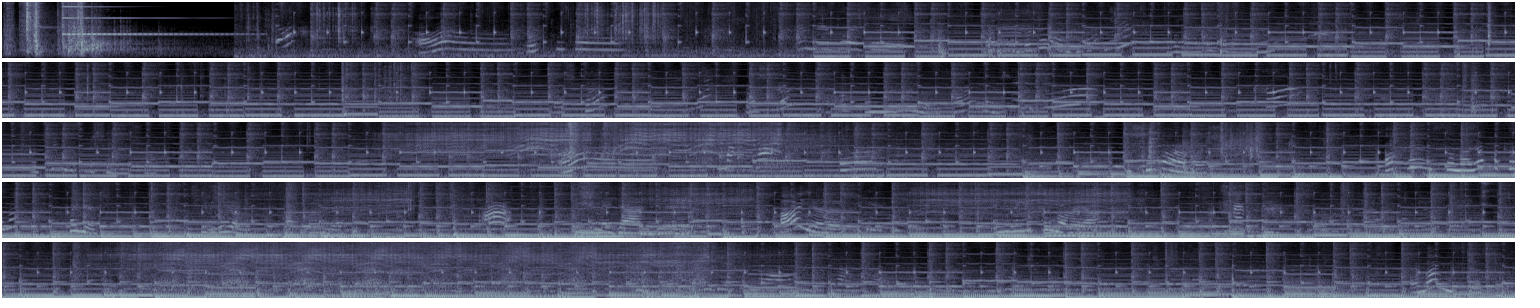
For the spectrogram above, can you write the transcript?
you şey varmış. Aferin sana. Yap bakalım. Hayır. Çeviriyoruz. Bak böyle. Aa! Eline geldi. Hayır. Elini getirme oraya. Ondan mı istiyorsun?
